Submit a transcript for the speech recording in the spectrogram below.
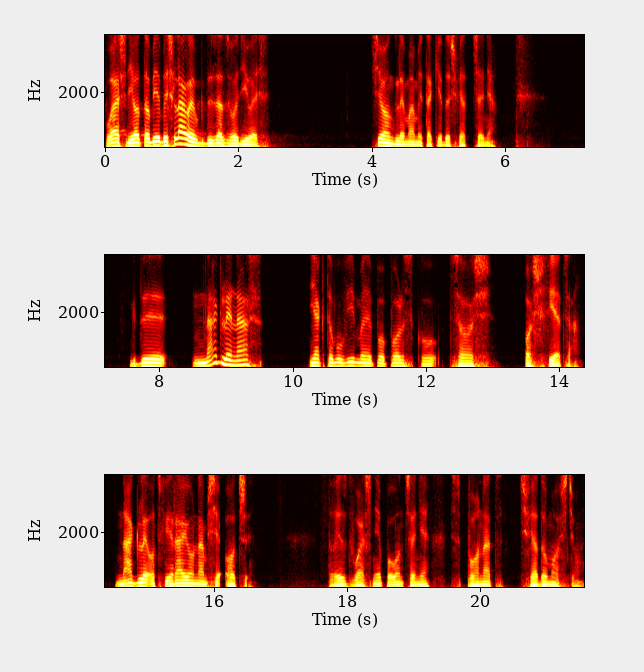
Właśnie o tobie myślałem, gdy zadzwoniłeś. Ciągle mamy takie doświadczenia. Gdy nagle nas, jak to mówimy po polsku, coś oświeca. Nagle otwierają nam się oczy. To jest właśnie połączenie z ponadświadomością.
